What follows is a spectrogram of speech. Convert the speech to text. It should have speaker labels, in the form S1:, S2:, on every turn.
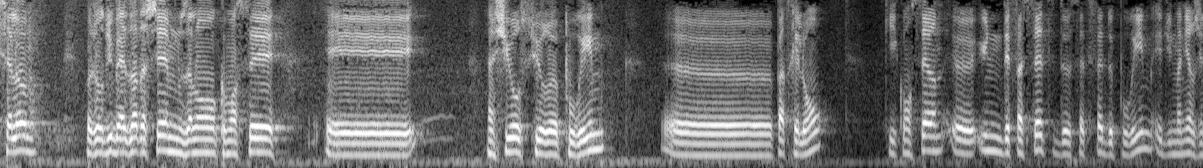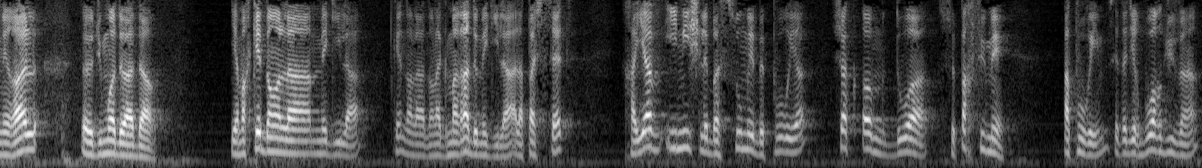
S1: Shalom. Aujourd'hui, Be'ezat Hashem, nous allons commencer un chiot sur Purim, euh, pas très long, qui concerne euh, une des facettes de cette fête de Purim et d'une manière générale euh, du mois de Hadar. Il y a marqué dans la Megillah, dans la, dans Gemara de Megillah, à la page 7, Chayav inish le bepuria, chaque homme doit se parfumer c'est-à-dire boire du vin,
